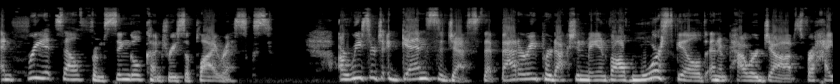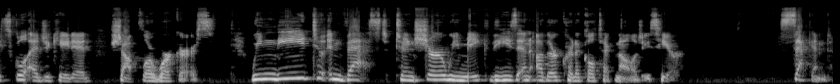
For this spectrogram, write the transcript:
and free itself from single country supply risks. Our research again suggests that battery production may involve more skilled and empowered jobs for high school educated shop floor workers. We need to invest to ensure we make these and other critical technologies here. Second,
